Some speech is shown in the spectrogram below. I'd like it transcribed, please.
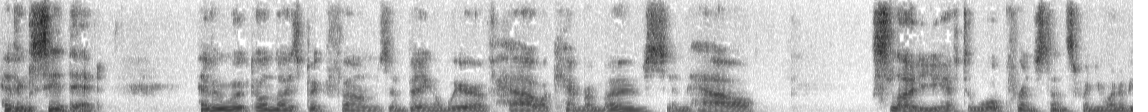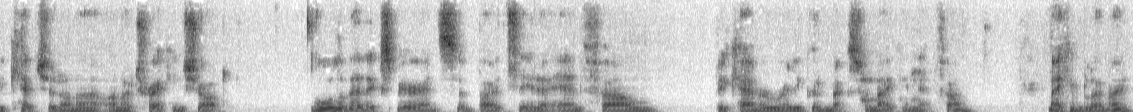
Having said that, having worked on those big films and being aware of how a camera moves and how slowly you have to walk, for instance, when you want to be captured on a on a tracking shot, all of that experience of both theatre and film became a really good mix for making that film, making Blue Moon.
